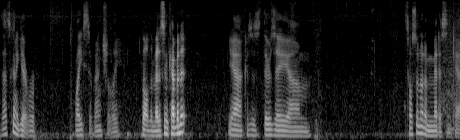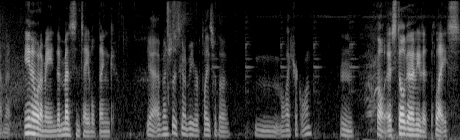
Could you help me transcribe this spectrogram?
Gonna, that's gonna get replaced eventually. Not the medicine cabinet. Yeah, because there's, there's a um. It's also not a medicine cabinet. You know what I mean, the medicine table thing. Yeah, eventually it's gonna be replaced with a mm, electric one. Hmm. Well, it's still going to need a place.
